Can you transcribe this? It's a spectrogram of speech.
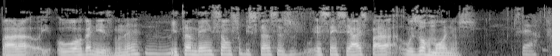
para o organismo, né? Uhum. E também são substâncias essenciais para os hormônios. Certo.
